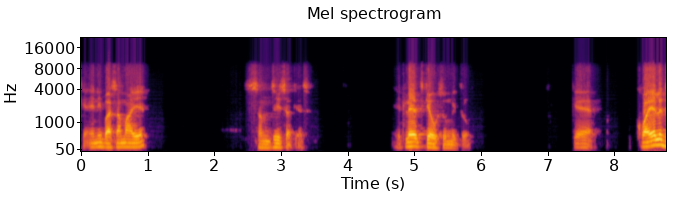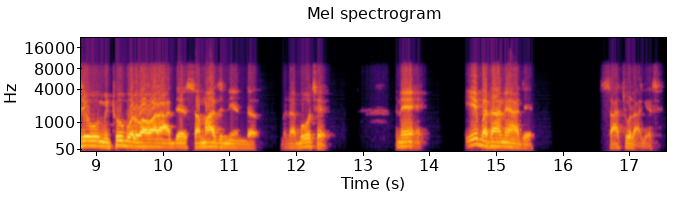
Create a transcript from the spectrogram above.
કે એની ભાષામાં એ સમજી શકે છે. એટલે જ કેવું છું મિત્રો કે કોયલ જેવું મીઠું બોલવાવાળા આજે સમાજની અંદર બધા બહુ છે. અને એ બધાને આજે સાચું લાગે છે.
